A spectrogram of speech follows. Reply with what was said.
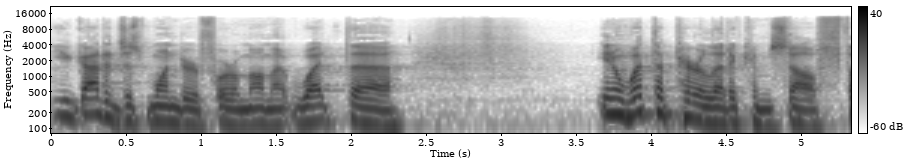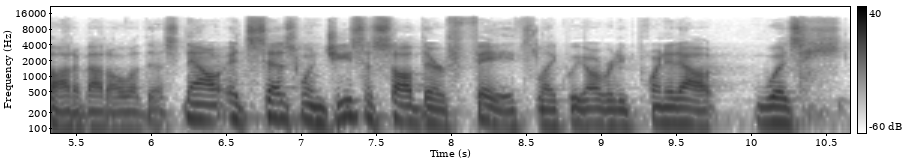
you got to just wonder for a moment what the you know what the paralytic himself thought about all of this. Now, it says when Jesus saw their faith, like we already pointed out, was he,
